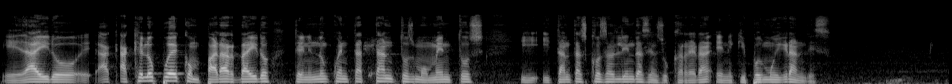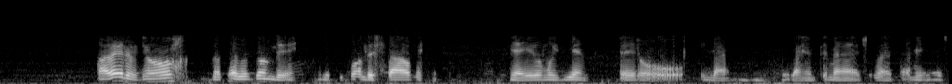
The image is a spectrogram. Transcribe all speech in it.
eh, Dairo, eh, ¿a, qué lo puede comparar Dairo teniendo en cuenta tantos momentos y, tantas cosas lindas en su carrera en equipos muy grandes? A ver, yo no sé dónde, el equipo donde he estado me, ha ido muy bien, pero la, gente me ha hecho también eso.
